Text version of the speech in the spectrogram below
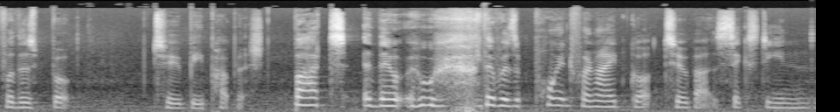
for this book to be published. But there, there was a point when I'd got to about 16,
